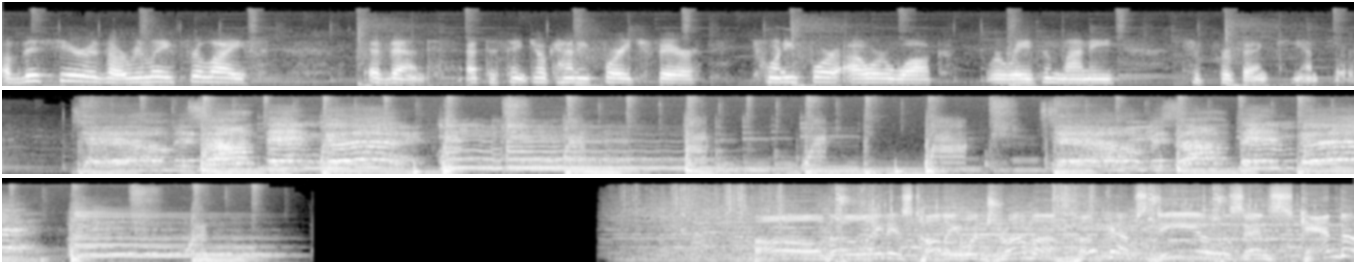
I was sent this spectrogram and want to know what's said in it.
of this year is our Relay for Life event at the St. Joe County 4 H Fair. 24 hour walk. We're raising money to prevent cancer. Tell me something good. Tell me something good. All the latest Hollywood drama, hookups, deals, and scandal.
